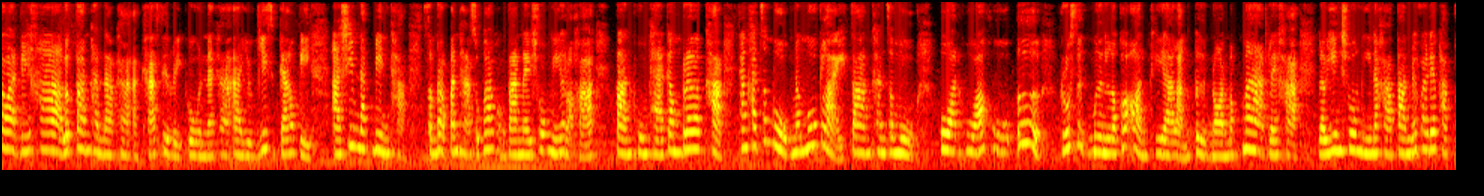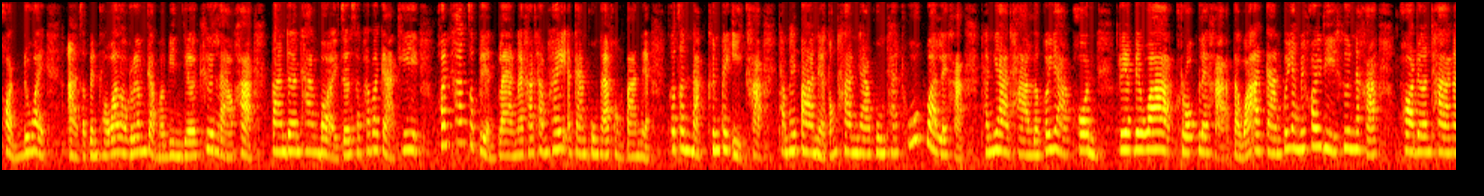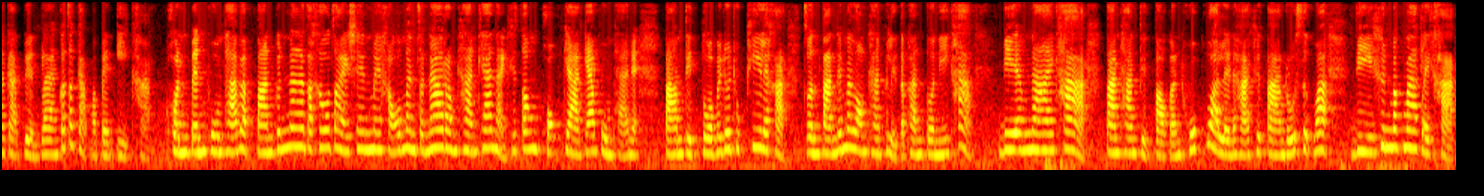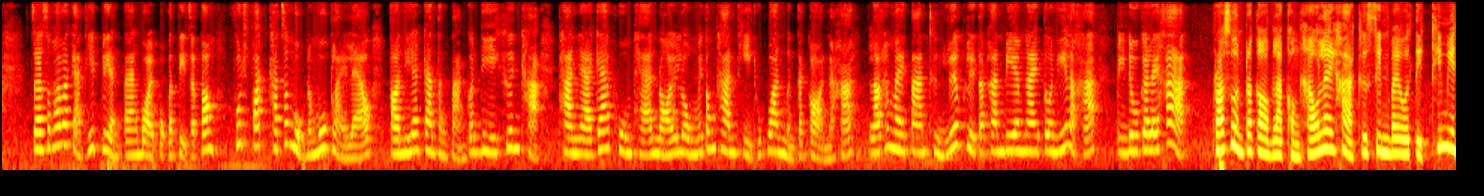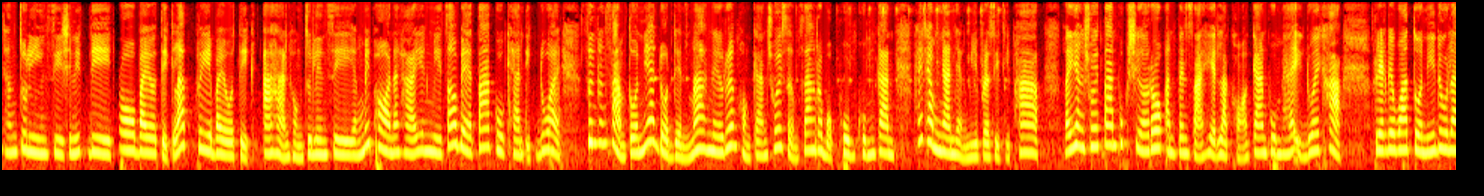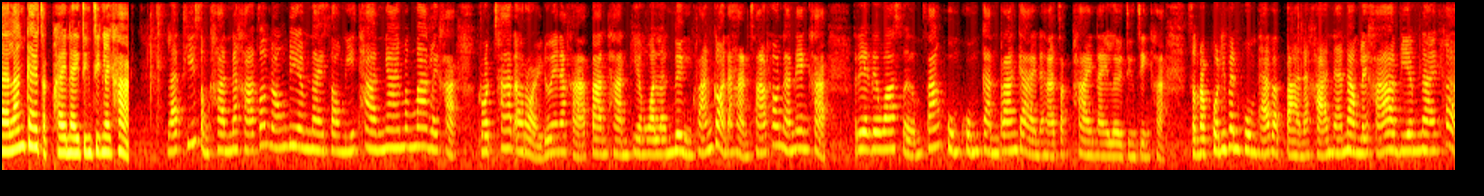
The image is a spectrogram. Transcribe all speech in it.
สวัสดีค่ะ ลูกตาลพันนาภาอัคคสิริกูลนะคะ อายุ 29 ปี อาชีพนักบินค่ะสำหรับปัญหาสุขภาพของตาลในช่วงนี้หรอคะ ตาลภูมิแพ้กำเริบค่ะ ทั้งคัดจมูก น้ำมูกไหล จามคันจมูก ปวดหัว หูอื้อ รู้สึกมึนแล้วก็อ่อนเพลียหลังตื่นนอนมาก ๆ เลยค่ะ แล้วยิ่งช่วงนี้นะคะ ตาลไม่ค่อยได้พักผ่อนด้วย อาจจะเป็นเพราะว่าเราเริ่มกลับมาบินเยอะขึ้นแล้วค่ะ ตาลเดินทางบ่อย เจอสภาพอากาศที่ค่อนข้างจะเปลี่ยนแปลงนะคะทำให้อาการภูมิแพ้ของตาลเนี่ย ก็จะหนักขึ้นไปอีกค่ะทำให้ตาเนี่ยต้องทานยาภูมิแพ้ทุกวันเลยค่ะ ทั้งยาทานแล้วก็ยาพ่นเรียกได้ว่าครบเลยค่ะ แต่ว่าอาการก็ยังไม่ค่อยดีขึ้นนะคะ พอเดินทางอากาศเปลี่ยนแปลงก็จะกลับมาเป็นอีกค่ะ คนเป็นภูมิแพ้แบบตาลก็น่าจะเข้าใจเช่นไหมคะว่ามันจะน่ารำคาญแค่ไหนที่ต้องพกยาแก้ภูมิแพ้เนี่ยตามติดตัวไปด้วยทุกที่เลยค่ะ จนตาลได้มาลองทานผลิตภัณฑ์ตัวนี้ค่ะ BM9 ค่ะ ตาลทานติดต่อกันทุกวันเลยนะคะ คือตาลรู้สึกว่าดีขึ้นมาก ๆ เลยค่ะ เจอสภาพอากาศที่เปลี่ยนแปลงบ่อยปกติจะต้องฟุดฟัดคัดจมูกน้ำมูกไหลแล้ว ตอนนี้อาการต่างๆก็ดีขึ้นค่ะ ทานยาแก้ภูมิแพ้น้อยลงไม่ต้องทานถี่ทุกวันเหมือนแต่ก่อนนะคะ แล้วทำไมตาลถึงเลือกผลิตภัณฑ์ BM9 ตัวนี้ล่ะคะ ไปดูกันเลยค่ะ เพราะส่วนประกอบหลักของเขาเลยค่ะ คือซินไบโอติกที่มีทั้งจุลินทรีย์ชนิดดีโปรไบโอติกและพรีไบโอติกอาหารของจุลินทรีย์ยังไม่พอนะคะ ยังมีเจ้าเบต้ากูแคนอีกด้วย ซึ่งทั้ง 3 ตัวเนี่ยโดดเด่นมากในเรื่องของการช่วยเสริมสร้างระบบภูมิคุ้มกัน ให้ทำงานอย่างมีประสิทธิภาพ และยังช่วยต้านพวกเชื้อโรคอันเป็นสาเหตุหลักของอาการภูมิแพ้อีกด้วยค่ะ เรียกได้ว่าตัวนี้ดูแลร่างกายจากภายในจริง ๆ เลยค่ะ และที่สำคัญนะคะ เจ้าน้องบีมในซองนี้ทานง่ายมากๆเลยค่ะ รสชาติอร่อยด้วยนะคะ ตาลทานเพียงวันละหนึ่งครั้งก่อนอาหารเช้าเท่านั้นเองค่ะ เรียกได้ว่าเสริมสร้างภูมิคุ้มกันร่างกายนะคะ จากภายในเลยจริง ๆ ค่ะสำหรับคนที่เป็นภูมิแพ้แบบตานะคะ แนะนำเลยค่ะ BM9 ค่ะ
